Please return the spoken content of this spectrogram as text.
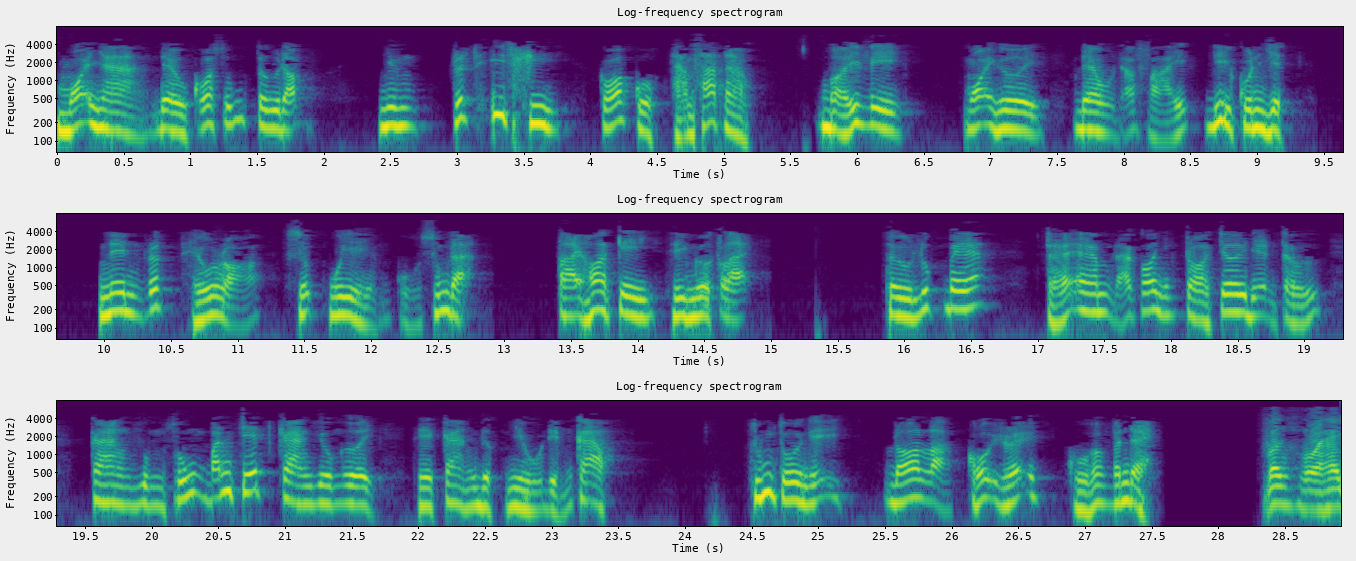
mọi nhà đều có súng tự động, nhưng rất ít khi có cuộc thảm sát nào, bởi vì mọi người đều đã phải đi quân dịch nên rất hiểu rõ sự nguy hiểm của súng đạn. Tại Hoa Kỳ thì ngược lại. Từ lúc bé, trẻ em đã có những trò chơi điện tử, càng dùng súng bắn chết càng nhiều người thì càng được nhiều điểm cao. Chúng tôi nghĩ đó là cội rễ của vấn đề. Vâng, ngoài hai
